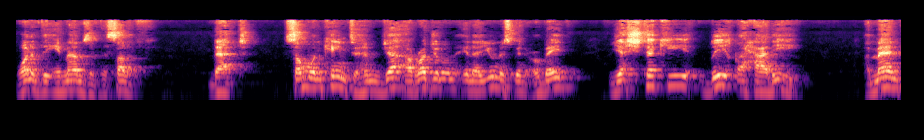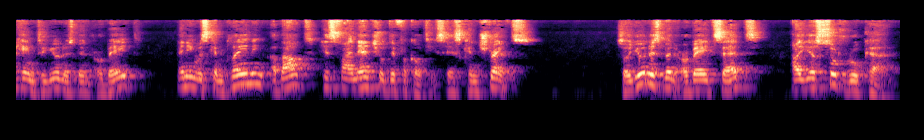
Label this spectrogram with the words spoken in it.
one of the Imams of the Salaf, that someone came to him, جاء رجل إلى يونس بن عبيد يشتكي ضيق حاله. A man came to Yunus bin Ubaid and he was complaining about his financial difficulties, his constraints. So Yunus bin Ubaid said, أَيَسُرُّكَ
